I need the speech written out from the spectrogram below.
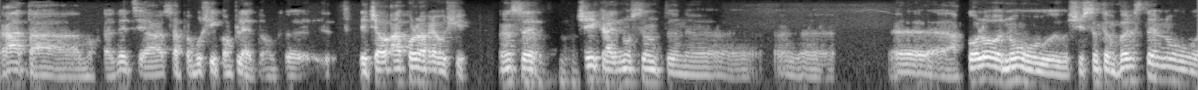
rata mortalității s-a prăbușit complet. Deci acolo au reușit. Însă cei care nu sunt în, în acolo nu, și sunt în vârstă, nu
